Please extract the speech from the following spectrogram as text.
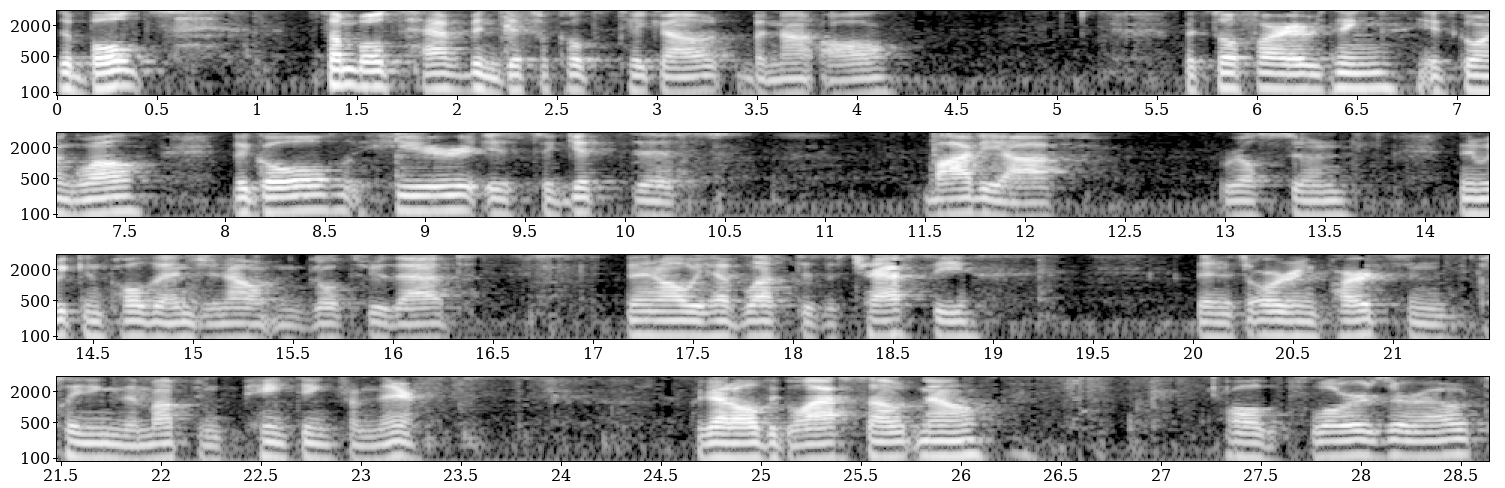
The bolts, some bolts have been difficult to take out, but not all. But so far everything is going well. The goal here is to get this body off real soon. Then we can pull the engine out and go through that. Then all we have left is a chassis then it's ordering parts and cleaning them up and painting from there. We got all the glass out now. All the floors are out.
